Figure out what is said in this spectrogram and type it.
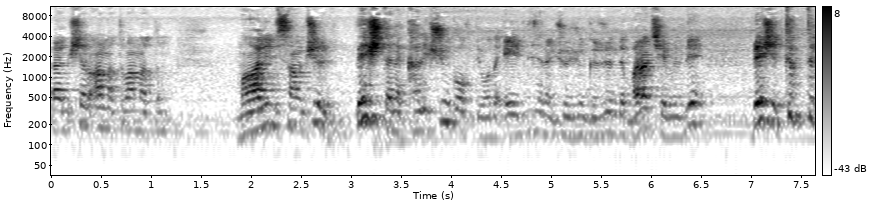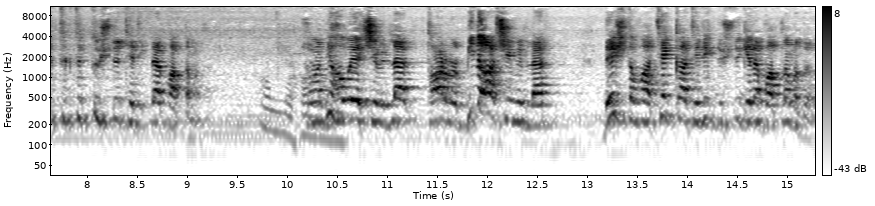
Ben bir şeyler anlattım anlattım. Mali lisan bir şey Beş tane Kalişinkov diyor o da 50 tane çocuğun gözünde bana çevirdi. Beşi tık tık tık tık düştü tetikler patlamadı. Sonra bir havaya çevirdiler, tar bir daha çevirdiler. Beş defa tekrar tetik düştü gene patlamadı.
